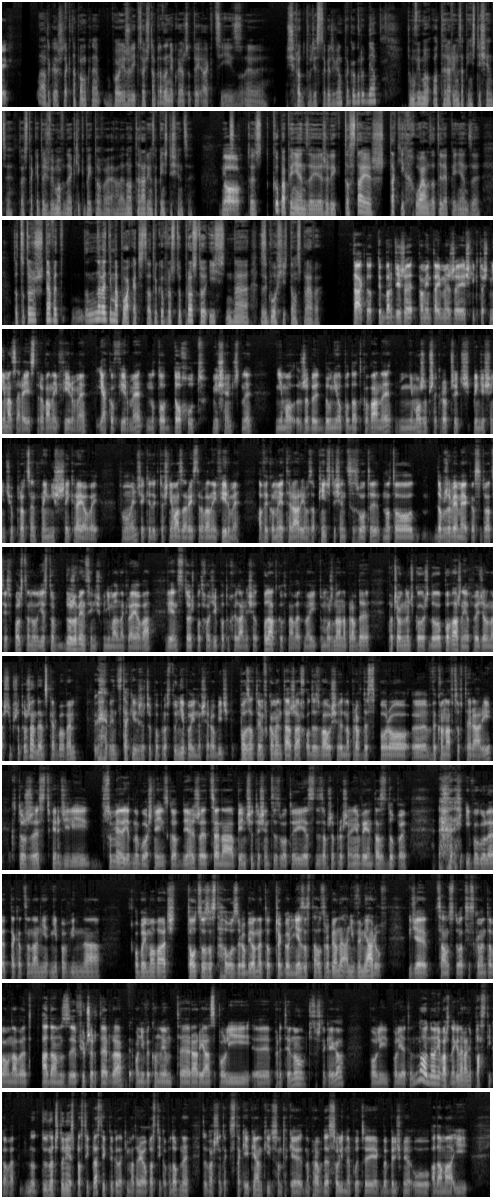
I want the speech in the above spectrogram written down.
No, tylko jeszcze tak napomknę, bo jeżeli ktoś naprawdę nie kojarzy tej akcji z yy, środ 29 grudnia, to mówimy o terrarium za 5000. To jest takie dość wymowne, clickbaitowe, ale no, terrarium za 5000. Więc no. to jest kupa pieniędzy. Jeżeli dostajesz taki chłam za tyle pieniędzy, to, to, to już nawet, nawet nie ma płakać co, tylko po prostu prosto iść na zgłosić tą sprawę. Tak, no tym bardziej, że pamiętajmy, że jeśli ktoś nie ma zarejestrowanej firmy jako firmy, no to dochód miesięczny nie żeby był nieopodatkowany, nie może przekroczyć 50% najniższej krajowej. W momencie, kiedy ktoś nie ma zarejestrowanej firmy, a wykonuje terrarium za 5000 zł, no to dobrze wiemy, jaka sytuacja jest w Polsce. No jest to dużo więcej niż minimalna krajowa, więc to już podchodzi pod uchylanie się od podatków nawet. No i tu można naprawdę pociągnąć kogoś do poważnej odpowiedzialności przed urzędem skarbowym. więc takich rzeczy po prostu nie powinno się robić. Poza tym w komentarzach odezwało się naprawdę sporo y, wykonawców Terrarii, którzy stwierdzili w sumie jednogłośnie i zgodnie, że cena 5000 zł jest za przeproszeniem wyjęta z dupy. I w ogóle taka cena nie, nie powinna obejmować to, co zostało zrobione, to czego nie zostało zrobione, ani wymiarów. Gdzie całą sytuację skomentował nawet Adam z Future Terra. Oni wykonują terraria z poliprytynu, czy coś takiego. Poli, polietyn. No, no nieważne, generalnie plastikowe. No, to znaczy to nie jest plastik plastik, tylko taki materiał plastikopodobny. To właśnie tak, z takiej pianki. To są takie naprawdę solidne płyty. Jakby byliśmy u Adama i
